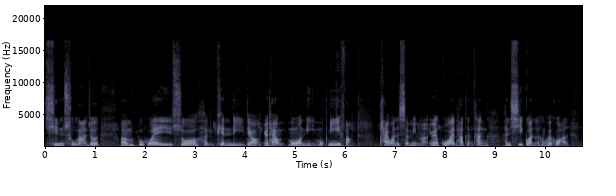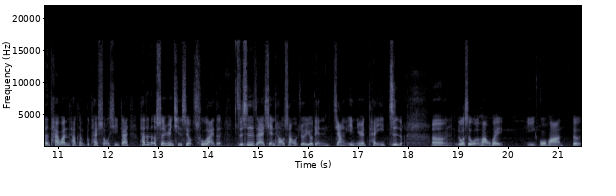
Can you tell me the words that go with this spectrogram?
清楚啦，就嗯不会说很偏离掉，因为他要模拟模拟仿。台湾的神明嘛，因为国外他可能看很习惯了，很会画，但是台湾的他可能不太熟悉，但他的那个神韵其实是有出来的，只是在线条上我觉得有点僵硬，因为太一致了。嗯，如果是我的话，我会以国画的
